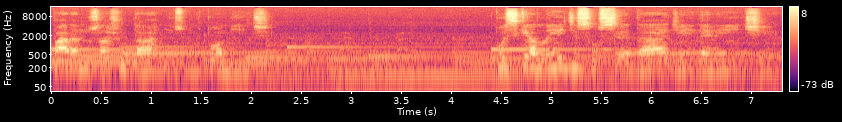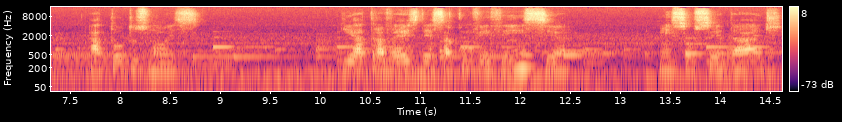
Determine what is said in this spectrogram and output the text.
para nos ajudarmos mutuamente pois que a lei de sociedade é inerente a todos nós. E através dessa convivência em sociedade,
